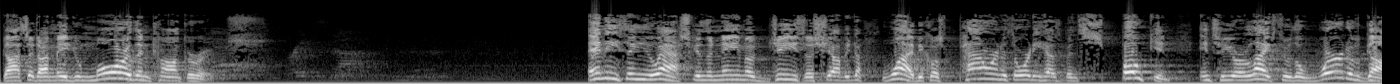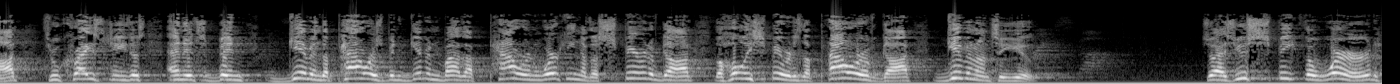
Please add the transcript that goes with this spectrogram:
God said, I made you more than conquerors. Anything you ask in the name of Jesus shall be done. Why? Because power and authority has been spoken into your life through the Word of God, through Christ Jesus, and it's been given, the power has been given by the power and working of the Spirit of God. The Holy Spirit is the power of God given unto you. So as you speak the Word,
